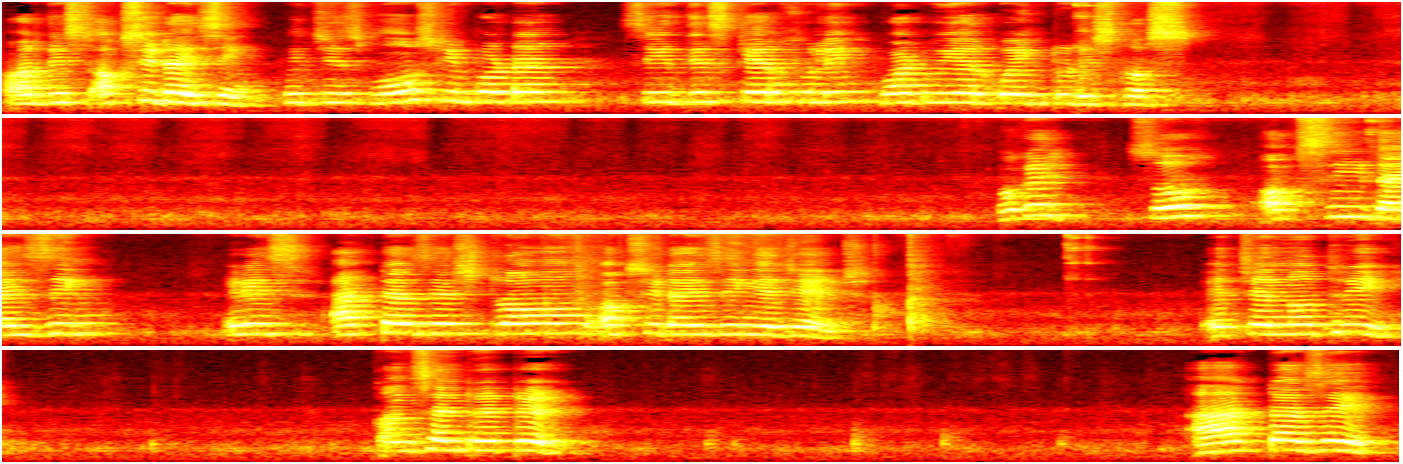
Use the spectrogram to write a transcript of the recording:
or this oxidizing, which is most important. See this carefully. What we are going to discuss. Okay, so oxidizing, it is act as a strong oxidizing agent. HNO3 concentrated act as a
